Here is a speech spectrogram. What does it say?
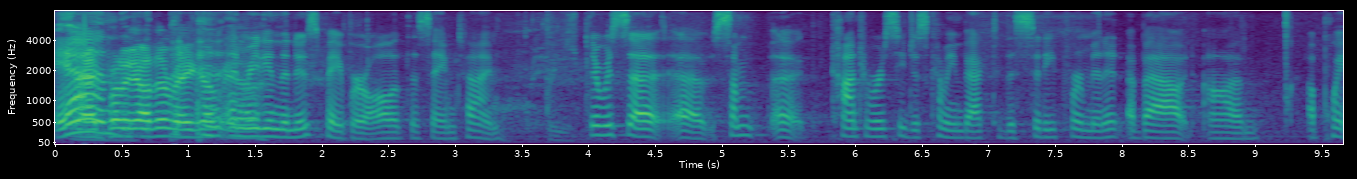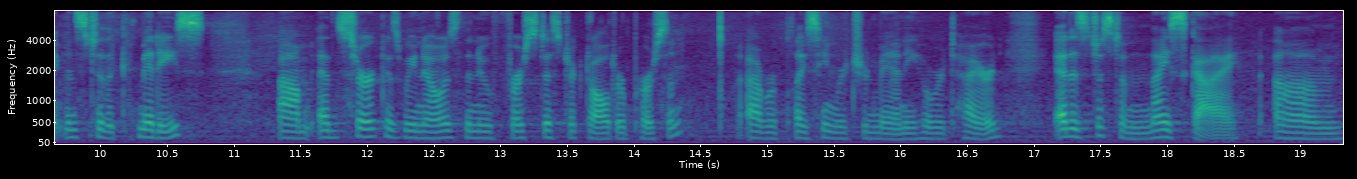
Yeah, And, putting on their makeup, and yeah. reading the newspaper all at the same time. There was uh, uh, some uh, controversy, just coming back to the city for a minute, about um, appointments to the committees. Um, Ed Cirque, as we know, is the new first district alderperson, uh, replacing Richard Manny, who retired. Ed is just a nice guy, um,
